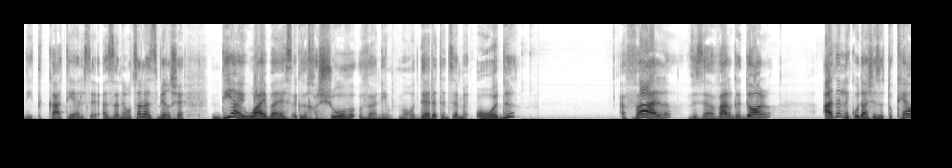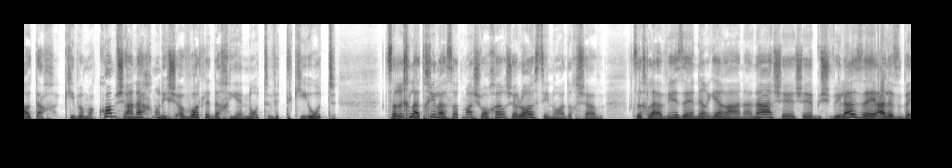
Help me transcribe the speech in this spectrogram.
נתקעתי על זה. אז אני רוצה להסביר ש-DIY בעסק זה חשוב, ואני מעודדת את זה מאוד, אבל, וזה אבל גדול, עד הנקודה שזה תוקע אותך, כי במקום שאנחנו נשאבות לדחיינות ותקיעות, צריך להתחיל לעשות משהו אחר שלא עשינו עד עכשיו. צריך להביא איזו אנרגיה רעננה ש, שבשבילה זה א' ב',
